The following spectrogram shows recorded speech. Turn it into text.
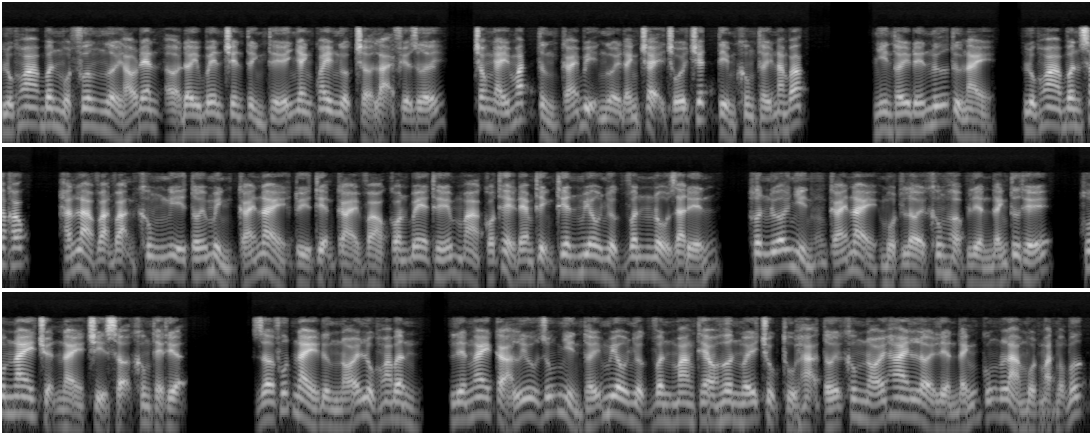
lục hoa bân một phương người áo đen ở đây bên trên tình thế nhanh quay ngược trở lại phía dưới, trong nháy mắt từng cái bị người đánh chạy chối chết tìm không thấy nam bắc. Nhìn thấy đến nữ tử này, lục hoa bân sắc khóc, hắn là vạn vạn không nghĩ tới mình cái này tùy tiện cài vào con bê thế mà có thể đem thịnh thiên miêu nhược vân nổ ra đến, hơn nữa nhìn cái này một lời không hợp liền đánh tư thế, hôm nay chuyện này chỉ sợ không thể thiện. Giờ phút này đừng nói lục hoa bân, liền ngay cả lưu dũng nhìn thấy miêu nhược vân mang theo hơn mấy chục thủ hạ tới không nói hai lời liền đánh cũng là một mặt một bức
